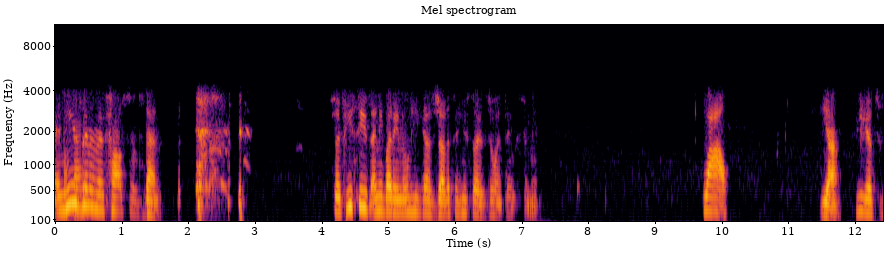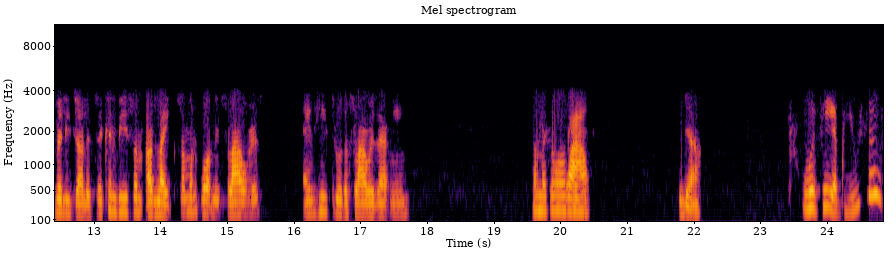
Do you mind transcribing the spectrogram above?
and he's Okay. been in his house since then. so if he sees anybody new, he gets jealous and he starts doing things to me. Wow. Yeah, he gets really jealous. It can be some uh, like someone bought me flowers, and he threw the flowers at me. I'm like, oh, okay. Wow. Yeah. Was he abusive?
